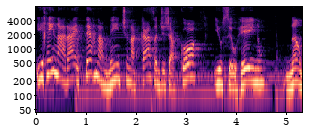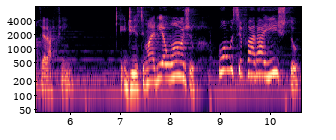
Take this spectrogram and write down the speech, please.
e reinará eternamente na casa de Jacó, e o seu reino não terá fim. E disse Maria ao anjo: Como se fará isto?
